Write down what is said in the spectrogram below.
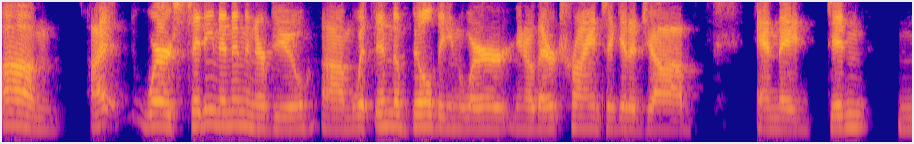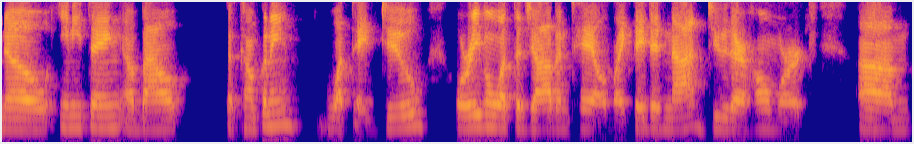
Um, I we're sitting in an interview um, within the building where you know they're trying to get a job, and they didn't know anything about the company, what they do, or even what the job entailed. Like they did not do their homework. Um,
